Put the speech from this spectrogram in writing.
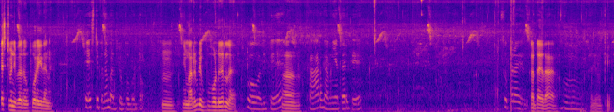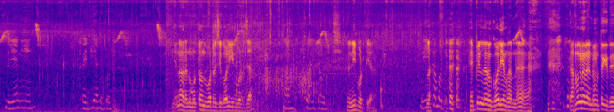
டெஸ்ட் பண்ணி பாரு உப்பு உரைக்குதானே டேஸ்ட் இப்போ தான் பார்த்துட்டு உப்பு போட்டோம். ம் நீ மறுபடியும் உப்பு போட்டுக்கல ஓ அதுக்கு? காரம் கம்மியாக தான் இருக்குது. சூப்பராக இருக்குது கரெக்டாகுதா ம். சரி ஓகே. பிரியாணி ரெடியாக போட்டு என்ன ரெண்டு முட்டை வந்து போட்டுருச்சு கோழிக்கு போட்டுருச்சா? நீ போட்டியா? எப்படி இல்லை கோழியை மாறினேன் நமக்கு ரெண்டு முட்டை இருக்குது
